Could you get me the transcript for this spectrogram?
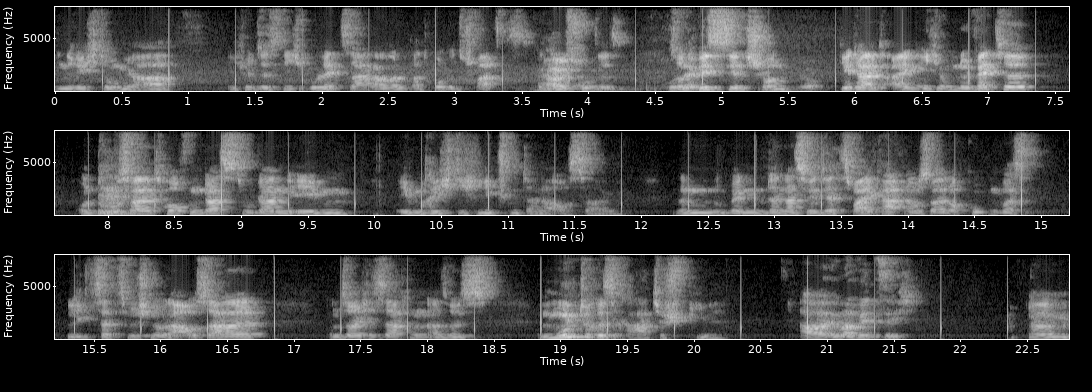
in Richtung, ja, ich würde jetzt nicht Roulette sagen, aber gerade Rot und Schwarz. Ja, schon. Das- So ein bisschen schon. Ja. Geht halt eigentlich um eine Wette und du musst halt hoffen, dass du dann eben, eben richtig liegst mit deiner Aussage. Dann, wenn, dann hast du hinterher zwei Karten, dann musst du halt auch gucken, was liegt dazwischen oder außerhalb und solche Sachen. Also es ist ein munteres Ratespiel. Aber immer witzig. Ähm,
